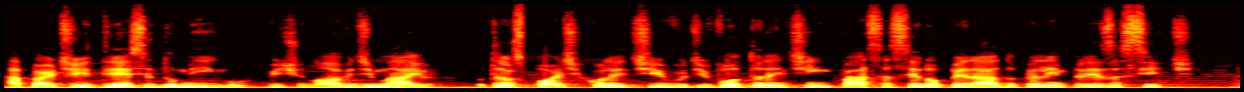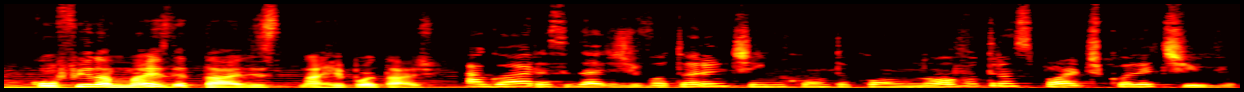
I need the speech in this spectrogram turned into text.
A partir desse domingo, 29 de maio, o transporte coletivo de Votorantim passa a ser operado pela empresa City. Confira mais detalhes na reportagem. Agora a cidade de Votorantim conta com um novo transporte coletivo.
